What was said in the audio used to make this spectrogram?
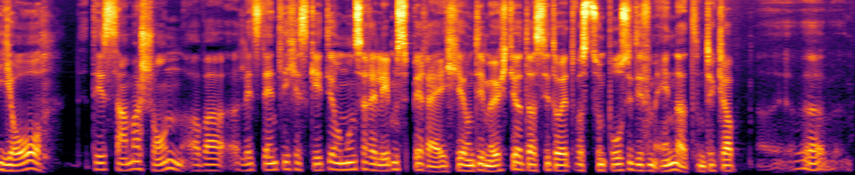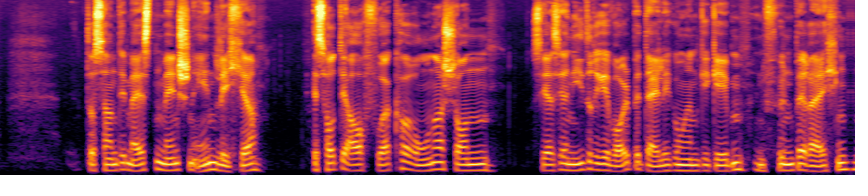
Ja, das sind wir schon, aber letztendlich, es geht ja um unsere Lebensbereiche und ich möchte ja, dass sich da etwas zum Positiven ändert. Und ich glaube, äh, da sind die meisten Menschen ähnlich. Ja. Es hat ja auch vor Corona schon sehr, sehr niedrige Wahlbeteiligungen gegeben in vielen Bereichen.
